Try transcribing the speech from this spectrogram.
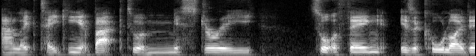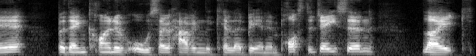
and like taking it back to a mystery sort of thing is a cool idea but then kind of also having the killer be an imposter Jason, like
